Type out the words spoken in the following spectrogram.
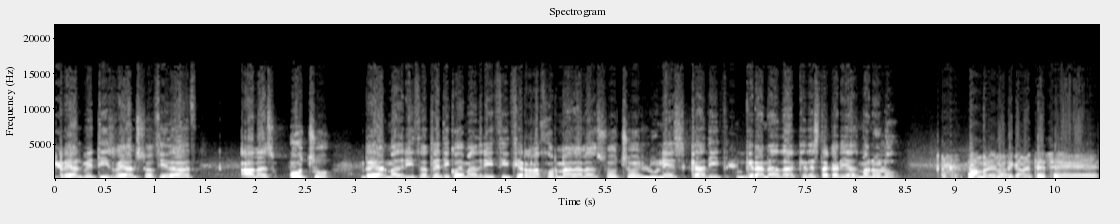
Real Betis, Real Sociedad, a las 8, Real Madrid, Atlético de Madrid y cierra la jornada a las 8 el lunes, Cádiz, Granada. ¿Qué destacarías, Manolo? Hombre, lógicamente ese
